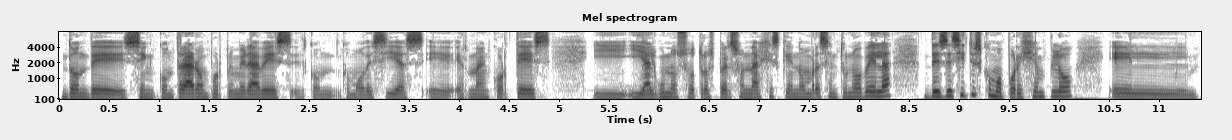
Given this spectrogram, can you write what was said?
donde se encontraron por primera vez, eh, como decías, eh, Hernán Cortés y, y algunos otros personajes que nombras en tu novela, desde sitios como, por ejemplo, el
